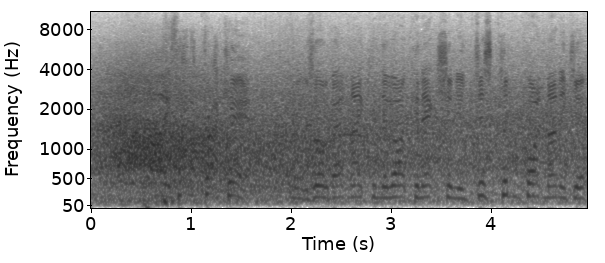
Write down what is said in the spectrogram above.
Oh, he's had a crack here. It was all about making connection. He just couldn't quite manage it.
